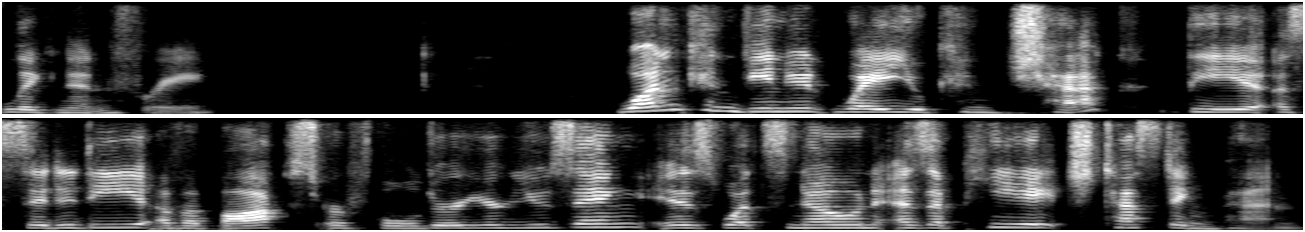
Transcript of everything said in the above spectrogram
lignin-free. One convenient way you can check the acidity of a box or folder you're using is what's known as a pH testing pen.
